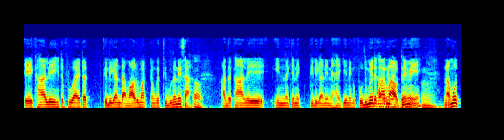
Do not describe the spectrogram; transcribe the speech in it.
ඒ කාලේ හිටපු අයටත් පිළිගන්න අමාරු මට්ටමක තිබුණ නිසා අද කාලේ ඉන්න කෙනෙක් පිළිගන්නේ නැහැ කියන එක පුදුමයට කාරණාවක් නෙමෙයි. නමුත්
